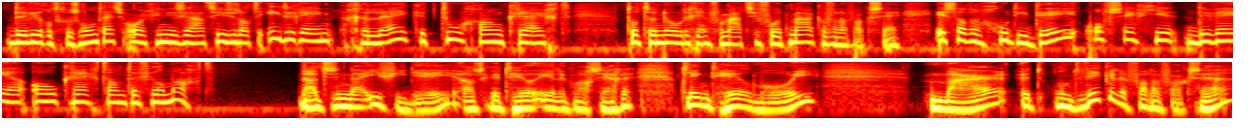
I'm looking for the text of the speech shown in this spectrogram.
de Wereldgezondheidsorganisatie, zodat iedereen gelijke toegang krijgt tot de nodige informatie voor het maken van een vaccin. Is dat een goed idee of zeg je de WHO krijgt dan te veel macht? Nou, het is een naïef idee, als ik het heel eerlijk mag zeggen. Klinkt heel mooi. Maar het ontwikkelen van een vaccin,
